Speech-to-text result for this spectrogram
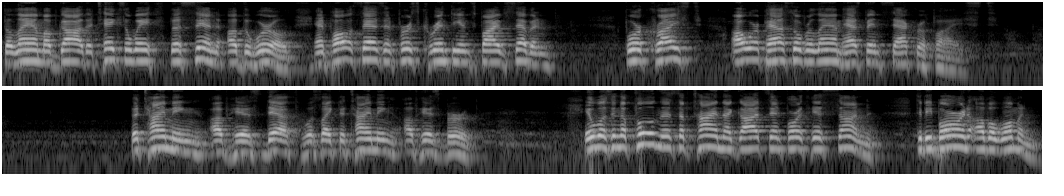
the Lamb of God that takes away the sin of the world. And Paul says in 1 Corinthians 5 7, For Christ, our Passover lamb, has been sacrificed. The timing of his death was like the timing of his birth. It was in the fullness of time that God sent forth his Son to be born of a woman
